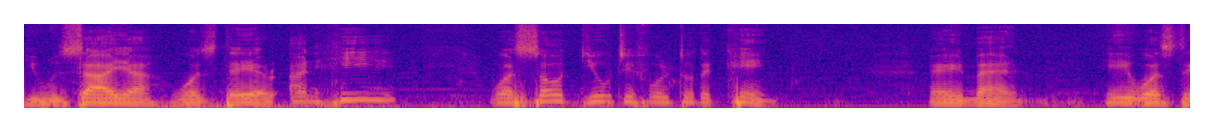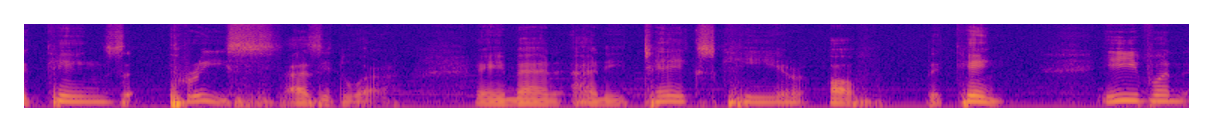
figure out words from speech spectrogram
Uzziah was there and he was so dutiful to the king. Amen. He was the king's priest, as it were. Amen. And he takes care of the king. Even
